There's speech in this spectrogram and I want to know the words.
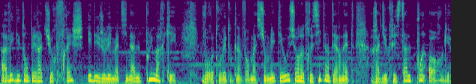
avec des températures fraîches et des gelées matinales plus marquées. Vous retrouvez toute l'information météo sur notre site internet radiocristal.org.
